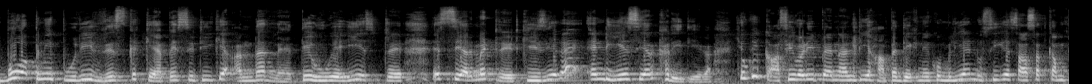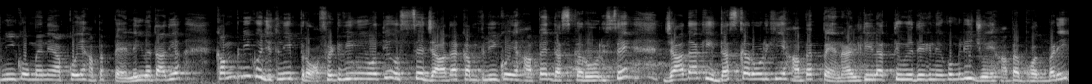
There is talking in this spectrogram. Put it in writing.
वो अपनी पूरी रिस्क कैपेसिटी के अंदर रहते हुए ही इस इस शेयर में ट्रेड कीजिएगा। एंड ये शेयर शेयर खरीदिएगा। क्योंकि काफ़ी बड़ी पेनल्टी यहाँ पे देखने को मिली है। एंड उसी के साथ साथ कंपनी को मैंने आपको यहाँ पे पहले ही बता दिया। कंपनी को जितनी प्रॉफिट भी नहीं होती, उससे ज़्यादा कंपनी को यहाँ पे दस करोड़ से ज़्यादा की दस करोड़ की यहाँ पे पेनल्टी लगती हुई देखने को मिली, जो यहाँ पे बहुत बड़ी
